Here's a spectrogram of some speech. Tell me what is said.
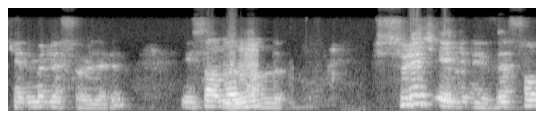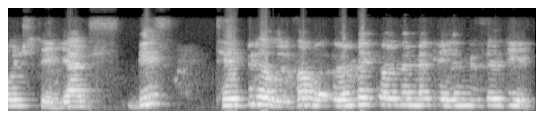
kendime de söylerim. İnsanlara da anlatırım. Süreç elinizde, sonuç değil. Yani biz tedbir alırız ama ölmek ölmemek elimizde değil.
